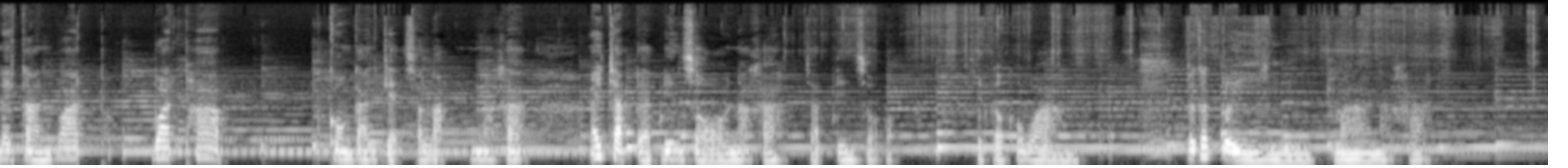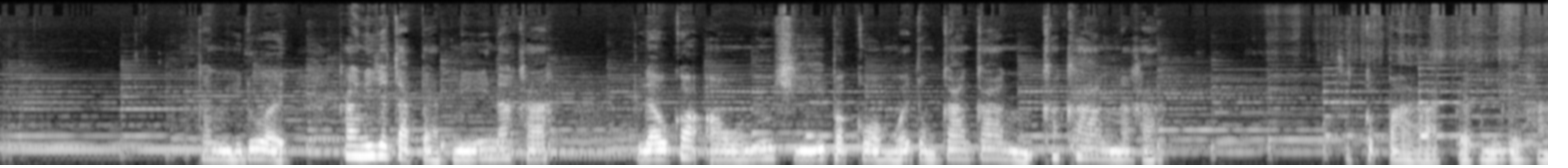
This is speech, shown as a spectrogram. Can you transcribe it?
ในการวาดวาดภาพของการแกะสลักนะคะ ให้จับแบบดินสอนะคะ จับดินสอ เสร็จแล้วก็วาง แล้วก็กรีดมานะคะข้างนี้ด้วย ข้างนี้จะจับแบบนี้นะคะ แล้วก็เอานิ้วชี้ประกองไว้ตรงก้างก้างข้างๆนะคะเสร็จก็ปาดแบบนี้เลยค่ะ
